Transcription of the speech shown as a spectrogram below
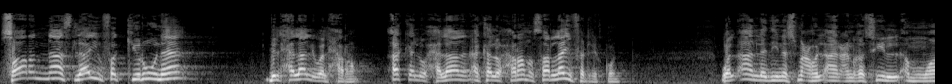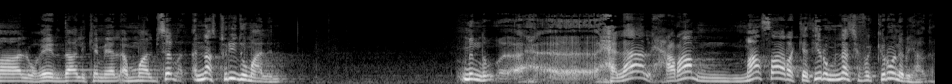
صار الناس لا يفكرون بالحلال والحرام. أكلوا حلالا أكلوا حراما صار لا يفرقون. والآن الذي نسمعه الآن عن غسيل الأموال وغير ذلك من الأموال بسبب الناس تريد مالا من حلال حرام ما صار كثير من الناس يفكرون بهذا.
